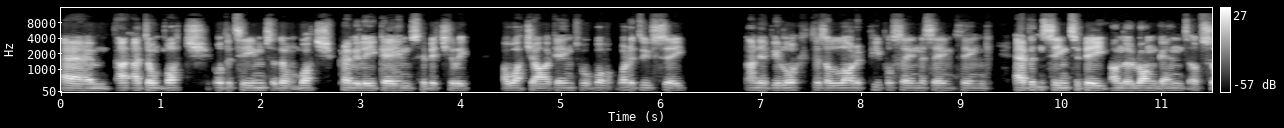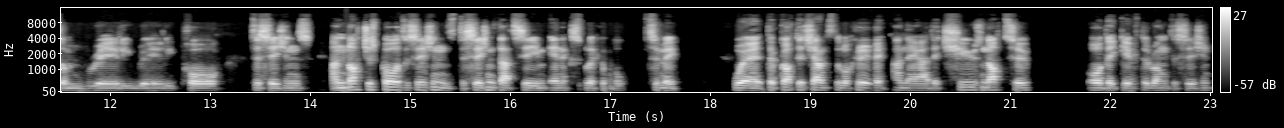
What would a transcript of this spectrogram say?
Um, I, I, don't watch other teams. I don't watch Premier League games habitually. I watch our games. But what, what I do see, and if you look, there's a lot of people saying the same thing. Everton seem to be on the wrong end of some really, really poor decisions, and not just poor decisions, decisions that seem inexplicable to me, where they've got the chance to look at it and they either choose not to, or they give the wrong decision,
